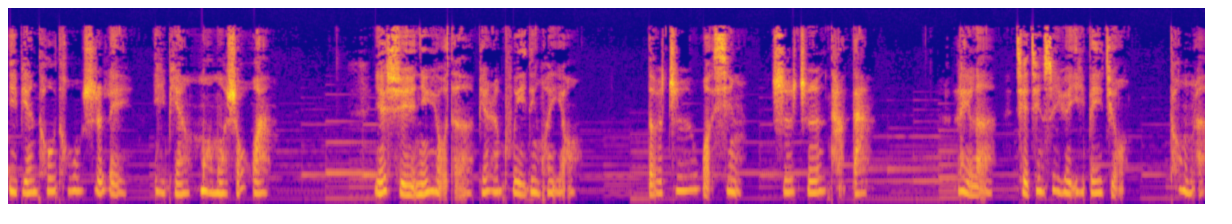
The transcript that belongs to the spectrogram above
一边偷偷拭泪，一边默默守望。也许你有的，别人不一定会有。得之我幸，失之坦淡。累了，且敬岁月一杯酒；痛了，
